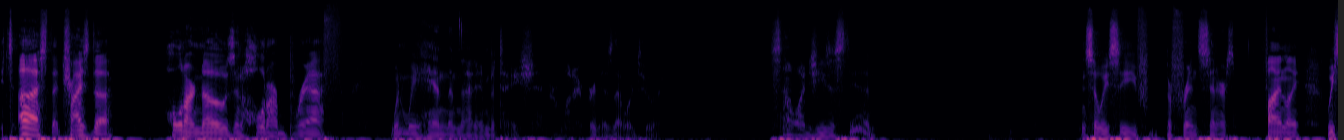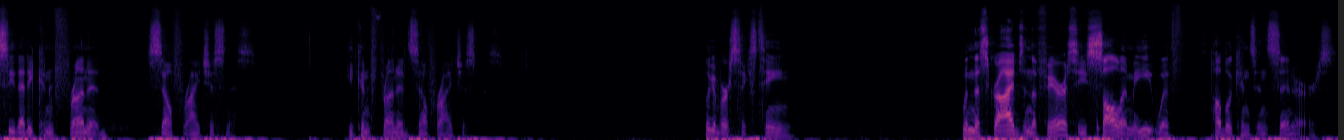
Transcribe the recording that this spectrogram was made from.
It's us that tries to hold our nose and hold our breath when we hand them that invitation or whatever it is that we're doing. It's not what Jesus did. And so we see befriend sinners, finally, we see that he confronted self righteousness. He confronted self righteousness. Look at verse 16. When the scribes and the Pharisees saw him eat with publicans and sinners,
